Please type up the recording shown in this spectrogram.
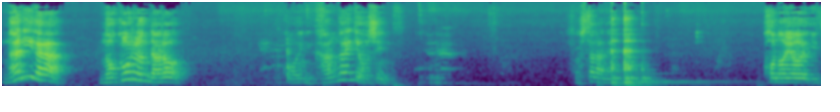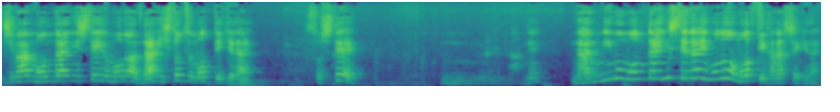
う？何が残るんだろう？こういうふうに考えてほしいんです。そしたらねこの世一番問題にしているものは何一つ持っていけない。そしてうんね何にも問題にしてないものを持っていかなくちゃいけない。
